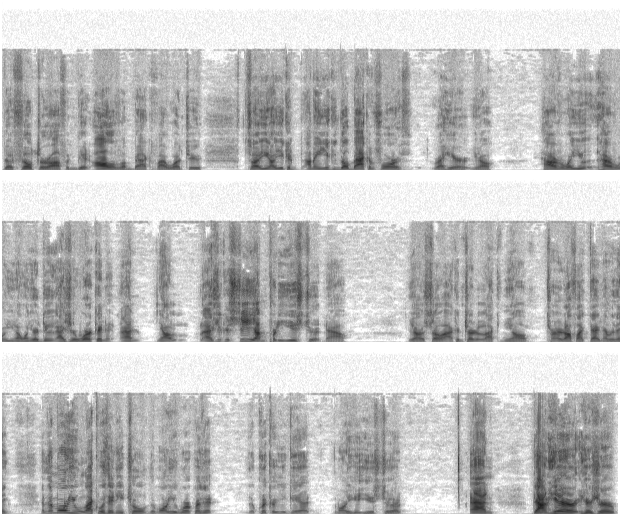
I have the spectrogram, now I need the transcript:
the filter off and get all of them back if I want to. So you know, you can. I mean, you can go back and forth right here. You know, however way you, however you know when you're doing as you're working, and you know, as you can see, I'm pretty used to it now. You know, so I can turn it like you know, turn it off like that and everything. And the more you like with any tool, the more you work with it, the quicker you get, the more you get used to it. And down here, here's your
